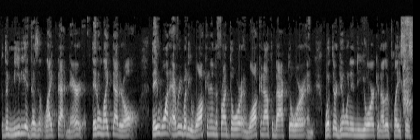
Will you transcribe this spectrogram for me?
but the media doesn't like that narrative. They don't like that at all. They want everybody walking in the front door and walking out the back door and what they're doing in New York and other places.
